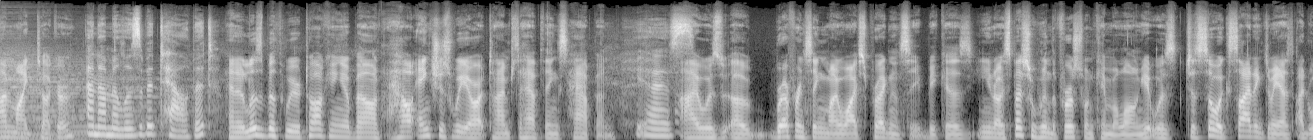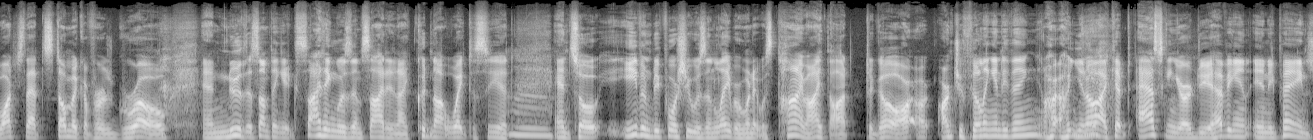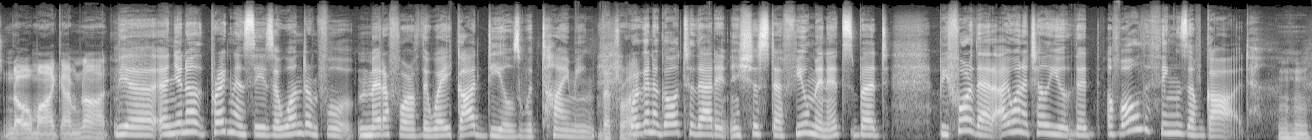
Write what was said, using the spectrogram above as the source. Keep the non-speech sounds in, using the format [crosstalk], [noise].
I'm Mike Tucker. And I'm Elizabeth Talbot. And Elizabeth, we were talking about how anxious we are at times to have things happen. Yes. I was uh, referencing my wife's pregnancy because, you know, especially when the first one came along, it was just so exciting to me. I'd watch that stomach of hers grow and knew that something exciting was inside and I could not wait to see it. Mm. And so even before she was in labor, when it was time, I thought to go, aren't you feeling anything? [laughs] you know, yeah. I kept asking her, do you have any pains? No, Mike, I'm not. Yeah. And, you know, pregnancy is a wonderful metaphor of the way God deals with timing. That's right. We're going to go to that in, just a few minutes. But before that, I want to tell you that of all the things of God, mm-hmm.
